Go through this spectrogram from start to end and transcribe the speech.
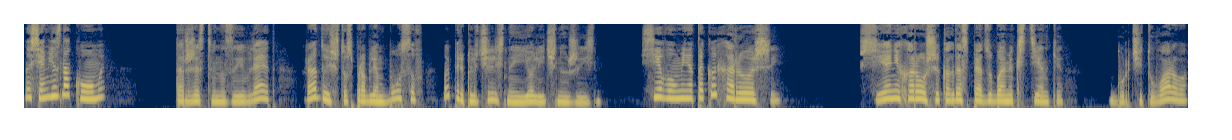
но семьи знакомы», торжественно заявляет, радуясь, что с проблем боссов мы переключились на ее личную жизнь. «Сева у меня такой хороший!» «Все они хорошие, когда спят зубами к стенке», — бурчит Уварова,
